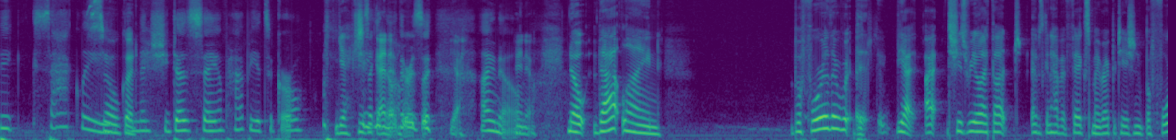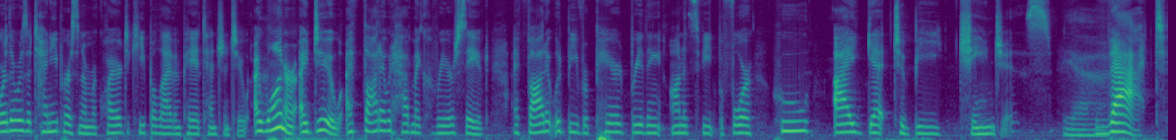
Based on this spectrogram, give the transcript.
exactly. So good. And then she does say, I'm happy it's a girl. Yeah, he's She- like, I know. There is a, Yeah. I know. I know. No, that line before there was, uh, yeah, I, she's real. I thought I was going to have it fixed. My reputation before there was a tiny person I'm required to keep alive and pay attention to. I want her. I do. I thought I would have my career saved. I thought it would be repaired, breathing on its feet before who I get to be changes. Yeah. That,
